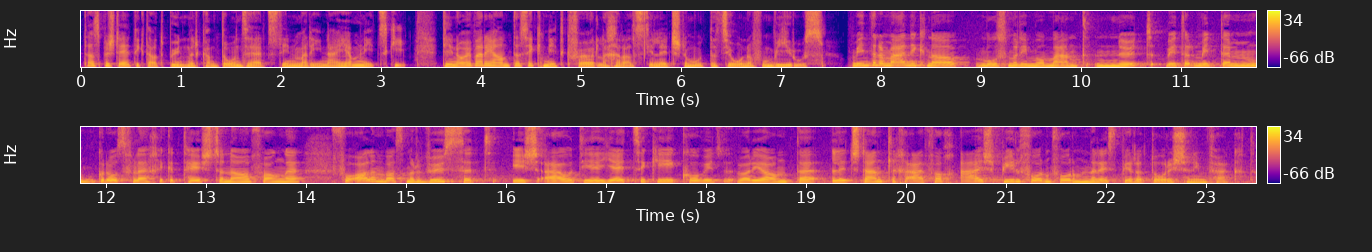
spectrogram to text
Das bestätigt auch die Bündner Kantonsärztin Marina Jamnitzki. Die neue Variante ist nicht gefährlicher als die letzten Mutationen vom Virus. Meiner Meinung nach muss man im Moment nicht wieder mit dem großflächigen Testen anfangen. Vor allem, was wir wissen, ist auch die jetzige Covid-Variante letztendlich einfach eine Spielform vor einem respiratorischen Infekt.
